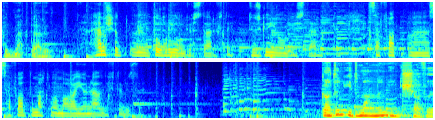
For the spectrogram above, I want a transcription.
xidmətləridir. Həmişə e, doğru yol göstəribdi, düzgün yol göstəribdi. Səhv ad- e, səhv addım atmamağa yönəldibdi bizi. Qadın idmanının inkişafı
